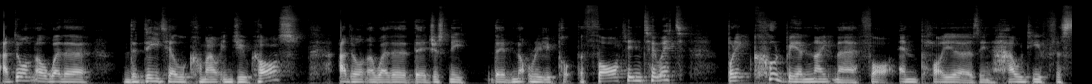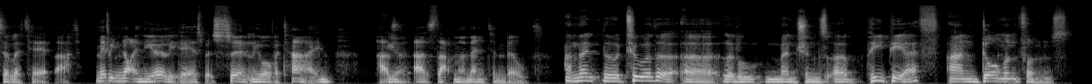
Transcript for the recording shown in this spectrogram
I don't know whether the detail will come out in due course. I don't know whether they just need, they've not really put the thought into it. But it could be a nightmare for employers in how do you facilitate that? Maybe not in the early days, but certainly over time as, Yeah. as that momentum builds. And then there were two other uh, little mentions: uh, PPF and dormant funds.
